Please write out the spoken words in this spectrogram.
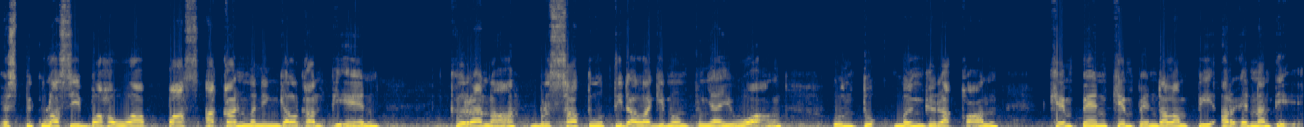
spekulasi bahawa PAS akan meninggalkan PN kerana bersatu tidak lagi mempunyai wang untuk menggerakkan kempen-kempen dalam PRN nanti.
